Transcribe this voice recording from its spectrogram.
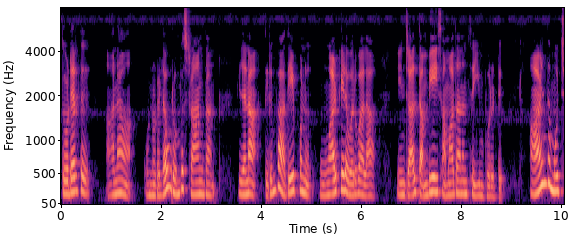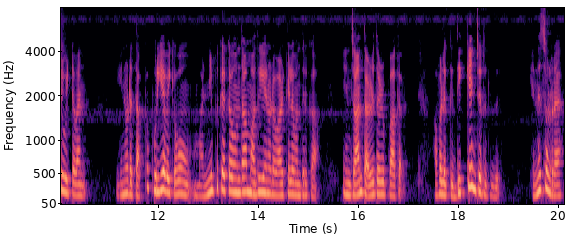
தொடர்ந்து. ஆனால் உன்னோட லவ் ரொம்ப ஸ்ட்ராங் தான். இல்லைனா திரும்ப அதே பொண்ணு உன் வாழ்க்கையில் வருவாளா? என்றால் தம்பியை சமாதானம் செய்யும் பொருட்டு. ஆழ்ந்த மூச்சு விட்டவன் என்னோட தப்பை புரிய வைக்கவும் மன்னிப்பு கேட்கவும் தான் மது என்னோட வாழ்க்கையில் வந்திருக்கா என்றான் தழுதழுப்பாக. அவளுக்கு திக்கென்றிருந்தது. என்ன சொல்கிற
